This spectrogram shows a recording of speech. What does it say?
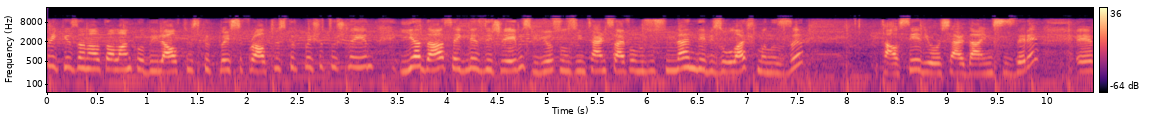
0216 alan koduyla 645 0645'i tuşlayın ya da sevgili izleyicilerimiz biliyorsunuz internet sayfamız üstünden de bize ulaşmanızı tavsiye ediyoruz her daim sizlere. E,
